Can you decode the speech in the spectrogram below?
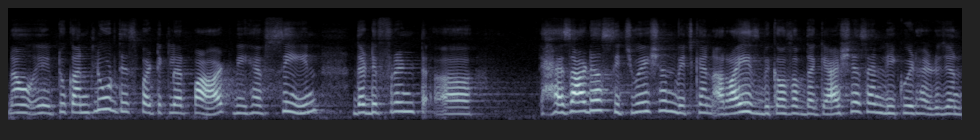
now uh, to conclude this particular part we have seen the different uh, hazardous situation which can arise because of the gaseous and liquid hydrogen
